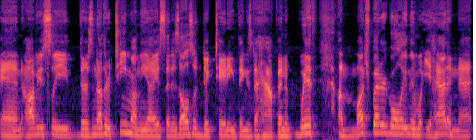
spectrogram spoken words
and obviously there's another team on the ice that is also dictating things to happen with a much better goalie than what you had in net.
